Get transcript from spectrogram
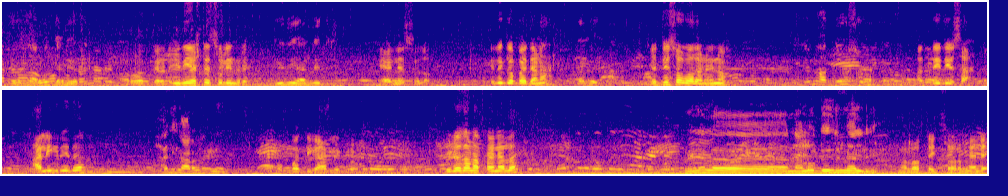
ಅದಕ್ಕೆ ಅರವತ್ತೆರಡು ಅರವತ್ತೆರಡು. ಇದು ಎಷ್ಟೇ ಸುಲಿಂದ್ರಿ ಇದು ಎರಡನೇ ಎರಡನೇ ಸುಲು. ಇದು ಗಬ್ಬೈತಣ್ಣ ಎಷ್ಟು ದಿವಸ ಹೋಗೋದಣ್ಣ ಇನ್ನು? ಹದಿನೈದು ದಿವಸ ಹಾಲಿಗೆ ರೀ ಇದು? ಹಾಲಿಗೆ ಆರು ಒಂಬತ್ತಿಗೆ ಆರು ಲೀಟ್ರು. ಬಿಡೋದಣ್ಣ ಫೈನಲ್ ಫೈನಲ್ ನಲ್ವತ್ತೈದ್ರ ಮೇಲೆ ರೀ. ನಲವತ್ತೈದು ಸಾವಿರ ಮೇಲೆ.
